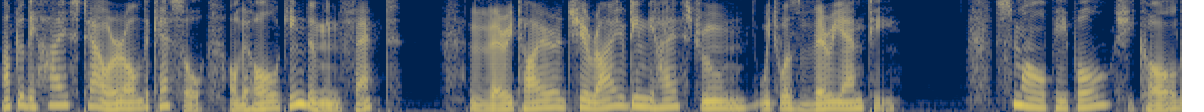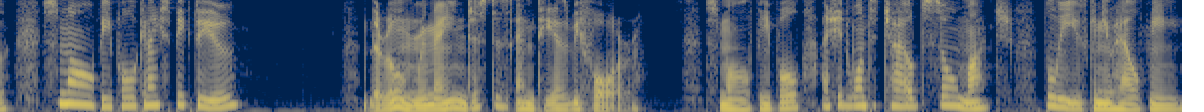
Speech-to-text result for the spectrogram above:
up to the highest tower of the castle, of the whole kingdom in fact. Very tired, she arrived in the highest room, which was very empty. "Small people," she called, "small people, can I speak to you?" The room remained just as empty as before. "Small people, I should want a child so much. Please can you help me?"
